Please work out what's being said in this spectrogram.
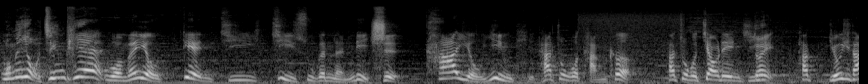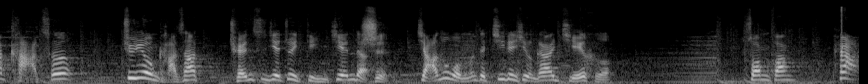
我们有晶片，我们有电机技术跟能力，是。他有硬体，他做过坦克，他做过教练机，对，他尤其他卡车，军用卡车，全世界最顶尖的。是，假如我们的机电系统跟他结合，双方啪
